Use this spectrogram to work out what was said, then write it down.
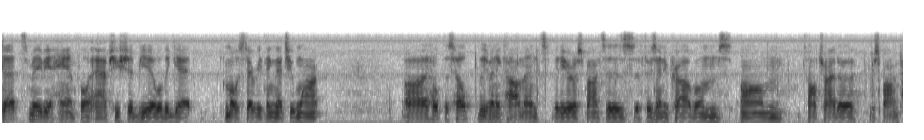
that's maybe a handful of apps. You should be able to get most everything that you want. Uh, I hope this helped. Leave any comments, video responses, if there's any problems. Um, I'll try to respond.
